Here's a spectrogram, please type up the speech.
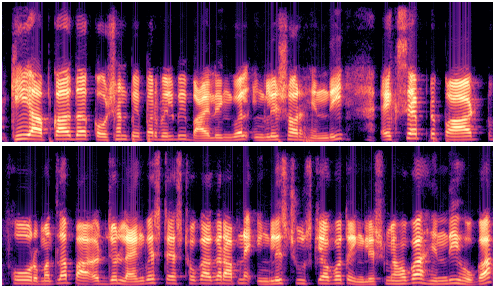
कि आपका the question paper will be bilingual English और हिंदी एक्सेप्ट पार्ट फोर मतलब जो लैंग्वेज टेस्ट होगा, अगर आपने इंग्लिश चूज़ किया होगा तो इंग्लिश में होगा, हिंदी होगा,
